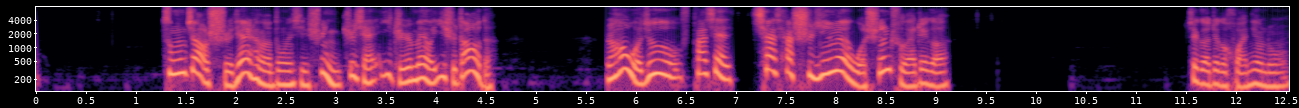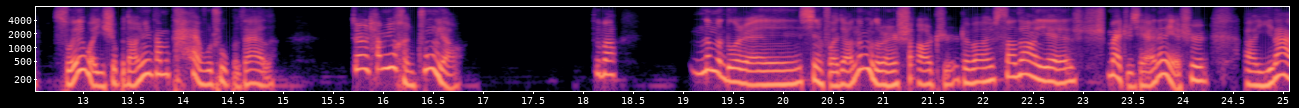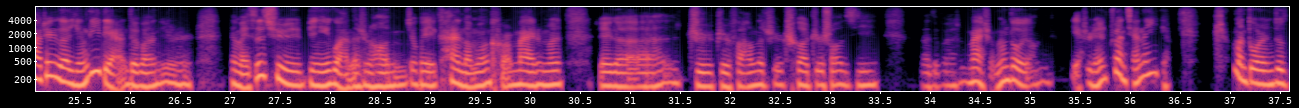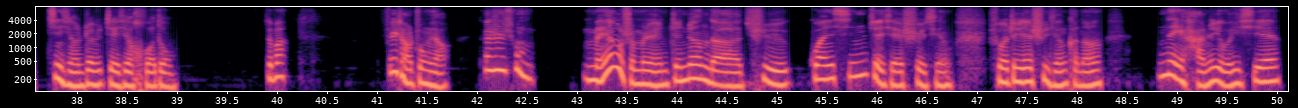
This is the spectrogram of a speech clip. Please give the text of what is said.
宗教实践上的东西，是你之前一直没有意识到的。然后我就发现，恰恰是因为我身处在这个这个这个环境中，所以我意识不到，因为他们太无处不在了，但是他们又很重要，对吧？那么多人信佛教，那么多人烧纸，对吧？丧葬业卖纸钱的也是啊，一大这个盈利点，对吧？就是每次去殡仪馆的时候，你就可以看到门口卖什么这个纸纸房子、纸车、纸手机，呃，对吧？卖什么都有，也是人赚钱的一点。这么多人就进行这这些活动，对吧？非常重要，但是就没有什么人真正的去关心这些事情，说这些事情可能。内含着有一些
